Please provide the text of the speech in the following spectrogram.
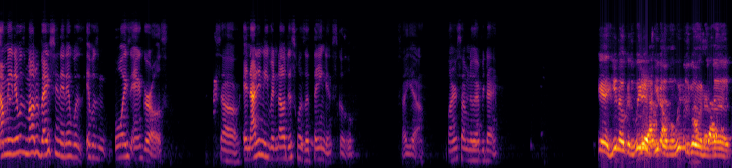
I mean, it was motivation, and it was it was boys and girls. So, and I didn't even know this was a thing in school. So yeah, learn something new every day. Yeah, you know, because we didn't, you know, when we was going to uh,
